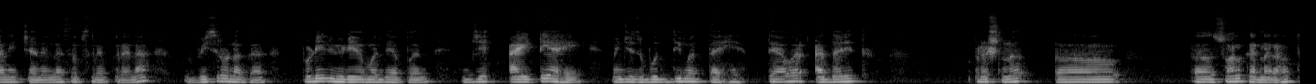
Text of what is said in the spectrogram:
आणि चॅनलला सबस्क्राईब करायला विसरू नका. पुढील व्हिडिओमध्ये आपण जे आय टी आहे म्हणजेच बुद्धिमत्ता आहे त्यावर आधारित प्रश्न सॉल्व करणार आहोत.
